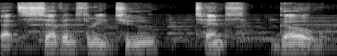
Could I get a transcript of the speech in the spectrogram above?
That's 732 10th Go.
